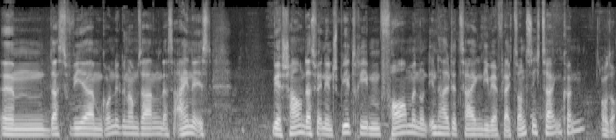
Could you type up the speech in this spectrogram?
ähm, dass wir im Grunde genommen sagen, das eine ist, wir schauen, dass wir in den Spieltrieben Formen und Inhalte zeigen, die wir vielleicht sonst nicht zeigen können. Also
